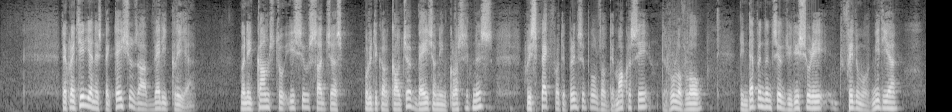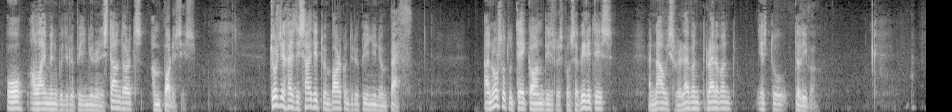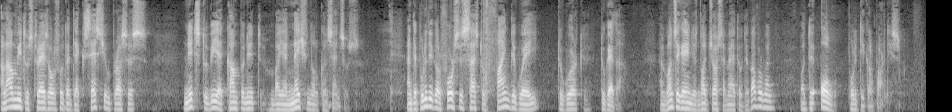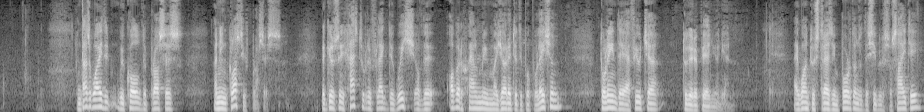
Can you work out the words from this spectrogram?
The criteria and expectations are very clear. When it comes to issues such as political culture based on inclusiveness, respect for the principles of democracy, the rule of law, the independence of judiciary, freedom of media, or alignment with European Union standards and policies. Georgia has decided to embark on the European Union path and also to take on these responsibilities and now it's relevant, relevant is to deliver. Allow me to stress also that the accession process needs to be accompanied by a national consensus. And the political forces has to find a way to work together. And once again, it's not just a matter of the government, but the all political parties. And that's why we call the process an inclusive process because it has to reflect the wish of the overwhelming majority of the population to link their future to the European Union. I want to stress the importance of the civil society.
